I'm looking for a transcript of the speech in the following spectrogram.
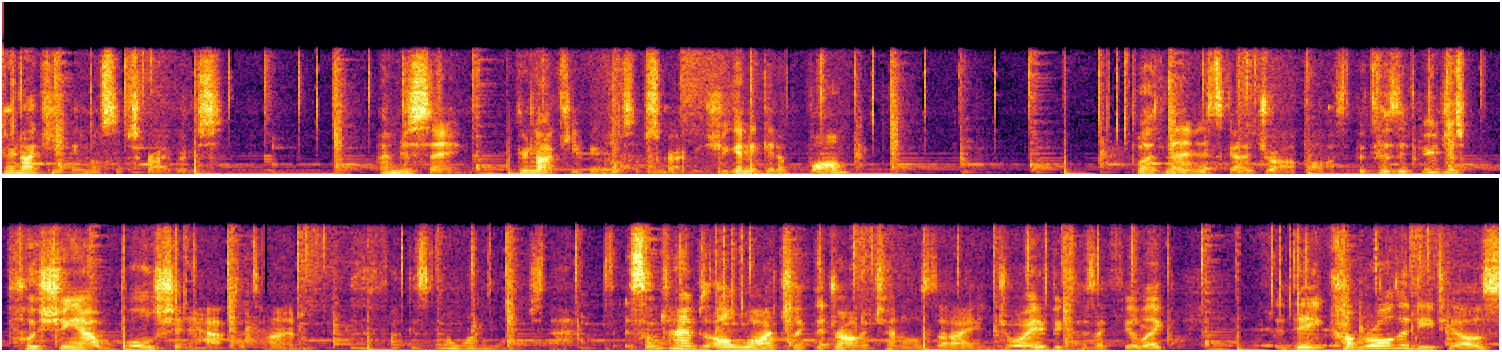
you're not keeping those subscribers. I'm just saying, you're not keeping those subscribers. You're gonna get a bump, but then it's gonna drop off. Because if you're just pushing out bullshit half the time, who the fuck is gonna want to watch that? Sometimes I'll watch like the drama channels that I enjoy because I feel like they cover all the details.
